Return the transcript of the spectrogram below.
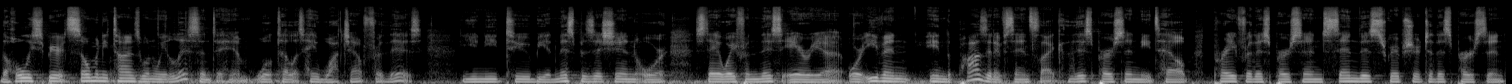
The holy spirit so many times when we listen to him will tell us hey watch out for this you need to be in this position or stay away from this area, or even in the positive sense, like this person needs help, pray for this person, send this scripture to this person.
